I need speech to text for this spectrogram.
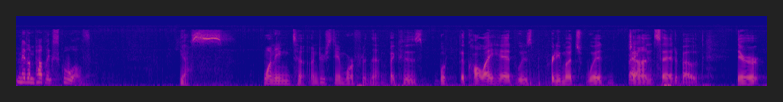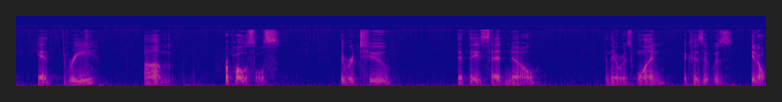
Midland Public Schools. Yes, wanting to understand more from them because what the call I had was pretty much what Right. John said about there had three um, proposals, There were two that they said no, and there was one because it was, you know,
